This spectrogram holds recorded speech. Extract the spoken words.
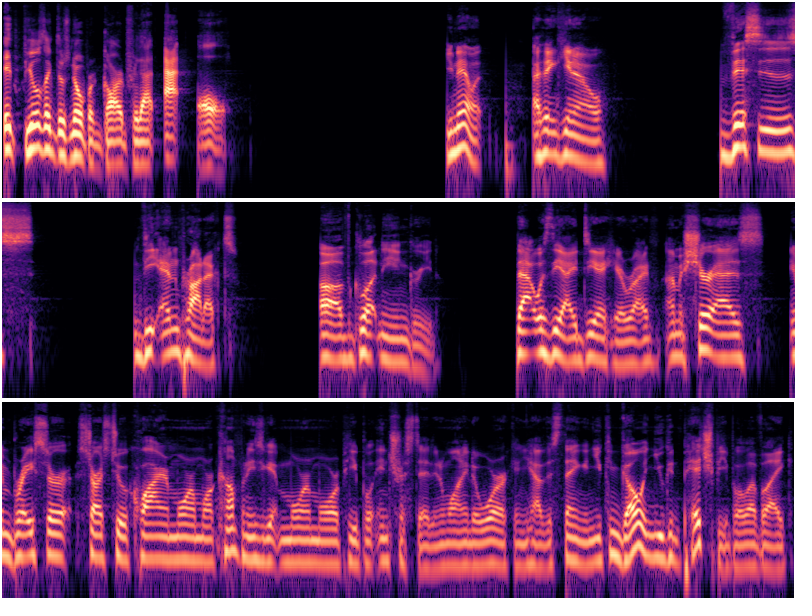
it feels like there's no regard for that at all. You nail it. I think, you know, this is the end product of gluttony and greed. That was the idea here, right? I'm sure as Embracer starts to acquire more and more companies, you get more and more people interested in wanting to work, and you have this thing, and you can go and you can pitch people of like,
